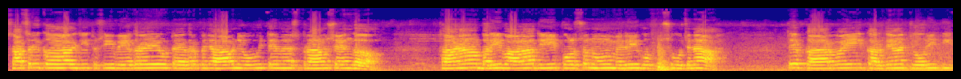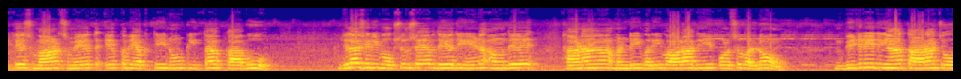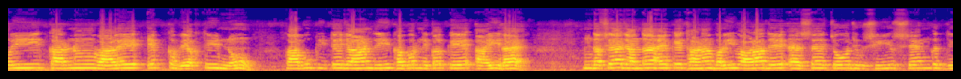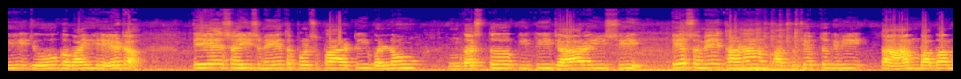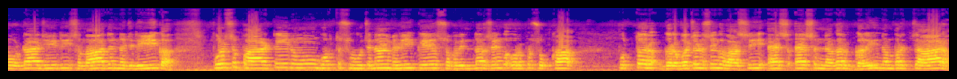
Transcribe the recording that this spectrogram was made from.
ਸਤਿ ਸ੍ਰੀ ਅਕਾਲ ਜੀ, ਤੁਸੀਂ ਵੇਖ ਰਹੇ ਹੋ ਟਾਈਗਰ ਪੰਜਾਬ ਨਿਊਜ਼ ਤੇ ਮੈਂ ਸਤਰਾਮ ਸਿੰਘ। ਥਾਣਾ ਬਰੀਵਾਲਾ ਦੀ ਪੁਲਿਸ ਨੂੰ ਮਿਲੀ ਗੁਪਤ ਸੂਚਨਾ ਤੇ ਕਾਰਵਾਈ ਕਰਦਿਆਂ ਚੋਰੀ ਕੀਤੇ ਸਮਾਨ ਸਮੇਤ ਇੱਕ ਵਿਅਕਤੀ ਨੂੰ ਕੀਤਾ ਕਾਬੂ। ਜ਼ਿਲ੍ਹਾ ਸ਼੍ਰੀ ਮੁਕਤਸਰ ਸਾਹਿਬ ਦੇ ਅਧੀਨ ਆਉਂਦੇ ਥਾਣਾ ਮੰਡੀ ਬਰੀਵਾਲਾ ਦੀ ਪੁਲਿਸ ਵੱਲੋਂ ਬਿਜਲੀ ਦੀਆਂ ਤਾਰਾਂ ਚੋਰੀ ਕਰਨ ਵਾਲੇ ਇੱਕ ਵਿਅਕਤੀ ਨੂੰ ਕਾਬੂ ਕੀਤੇ ਜਾਣ ਦੀ ਖਬਰ ਨਿਕਲ ਕੇ ਆਈ ਹੈ। ਦੱਸਿਆ ਜਾਂਦਾ ਹੈ ਕਿ ਥਾਣਾ ਬਰੀਵਾਲਾ ਦੇ ਐਸਐਚਓ ਜਗਸੀਰ ਸਿੰਘ ਦੀ ਜੋ ਗਵਾਹੀ ਹੇਠ ਏਐਸਆਈ ਸਮੇਤ ਪੁਲਿਸ ਪਾਰਟੀ ਵੱਲੋਂ ਗਸ਼ਤ ਕੀਤੀ ਜਾ ਰਹੀ ਸੀ। ਇਸ ਸਮੇਂ ਥਾਣਾ ਅਪਚਿਤਗਿਰੀ ਧਾਮ ਬਾਬਾ ਮੋਢਾ ਜੀ ਦੀ ਸਮਾਧ ਨਜ਼ਦੀਕ ਪੁਲਿਸ ਪਾਰਟੀ ਨੂੰ ਗੁਪਤ ਸੂਚਨਾ ਮਿਲੀ ਕਿ ਸੁਖਵਿੰਦਰ ਸਿੰਘ ਉਰਫ ਸੁੱਖਾ ਪੁੱਤਰ ਗੁਰਬਚਨ ਸਿੰਘ ਵਾਸੀ ਐਸਐਸ ਨਗਰ ਗਲੀ ਨੰਬਰ 4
